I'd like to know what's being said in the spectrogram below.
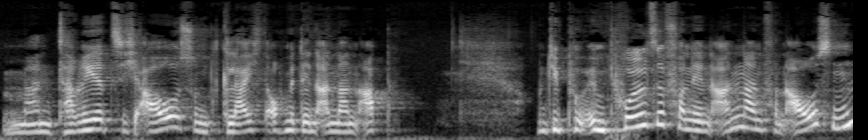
Man tariert sich aus und gleicht auch mit den anderen ab. Und die Impulse von den anderen von außen,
